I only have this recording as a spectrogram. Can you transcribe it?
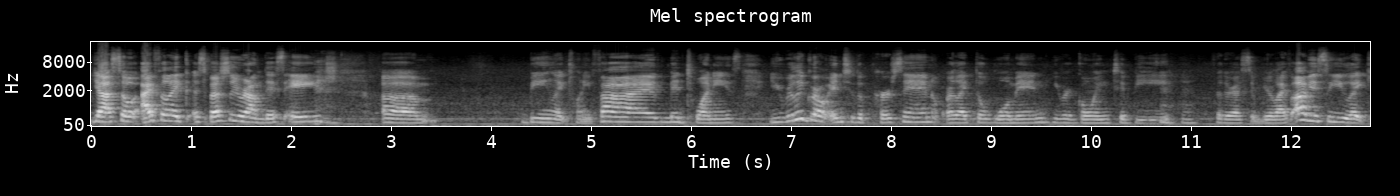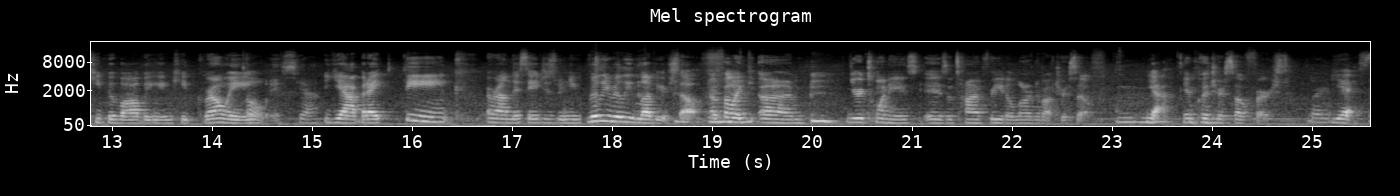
Yeah, so I feel like especially around this age, um, being like 25, mid 20s, you really grow into the person or like the woman you are going to be for the rest of your life. Obviously, you like keep evolving and keep growing. Always, yeah. Yeah, but I think around this age is when you really, really love yourself. I feel like um, your 20s is a time for you to learn about yourself Yeah. and put yourself first. Yes.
